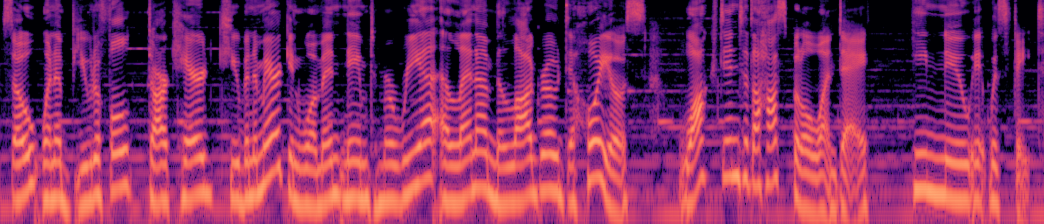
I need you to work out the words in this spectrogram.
So, when a beautiful, dark haired Cuban American woman named Maria Elena Milagro de Hoyos walked into the hospital one day, he knew it was fate.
